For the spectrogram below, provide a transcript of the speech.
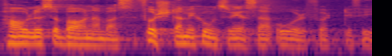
Paulus och Barnabas första missionsresa år 44.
